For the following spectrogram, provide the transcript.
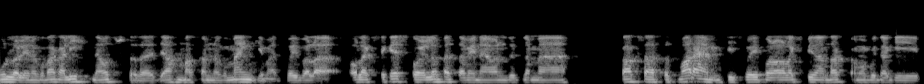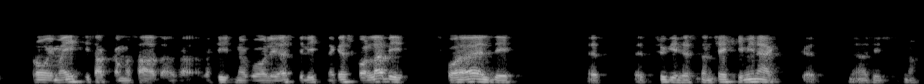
mul oli nagu väga lihtne otsustada, et jah, ma hakkan nagu mängima, et võib-olla oleks see keskkooli lõpetamine olnud, ütleme kaks aastat varem, siis võib-olla oleks pidanud hakkama kuidagi proovima Eestis hakkama saada, aga, siis nagu oli hästi lihtne keskkool läbi, siis kohe öeldi, et, et sügisest on Tšehhi minek, et ja siis noh,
